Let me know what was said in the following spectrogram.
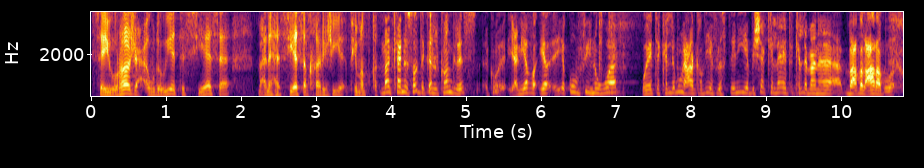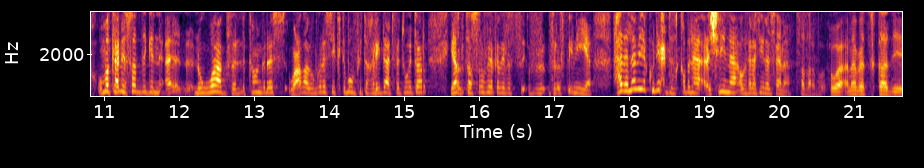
سيراجع أولويات السياسة معناها السياسة الخارجية في منطقة ما كان يصدق أن الكونغرس يعني يض- يقوم فيه نواب ويتكلمون عن قضية فلسطينية بشكل لا يتكلم عنها بعض العرب. وما كان يصدق أن نواب في الكونغرس واعضاء الكونغرس يكتبون في تغريدات في تويتر ينتصرون في القضية الفلس- الفلسطينيه هذا لم يكن يحدث قبلها 20 أو 30 سنة. تفضل أبو. هو أنا باعتقادي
